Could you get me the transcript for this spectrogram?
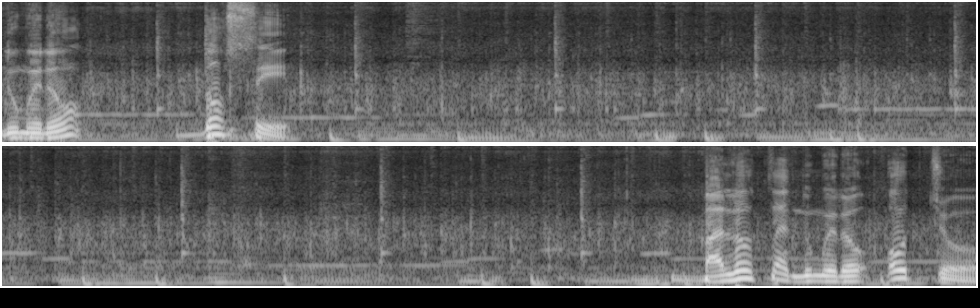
Número doce. Balota número ocho.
